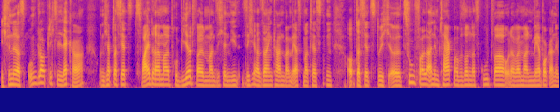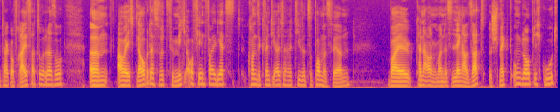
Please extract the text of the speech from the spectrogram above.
Ich finde das unglaublich lecker und ich habe das jetzt zwei, dreimal probiert, weil man sich ja nie sicher sein kann beim ersten Mal testen, ob das jetzt durch äh, Zufall an dem Tag mal besonders gut war oder weil man mehr Bock an dem Tag auf Reis hatte oder so. Ähm, aber ich glaube, das wird für mich auf jeden Fall jetzt konsequent die Alternative zu Pommes werden. Weil, keine Ahnung, man ist länger satt, es schmeckt unglaublich gut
